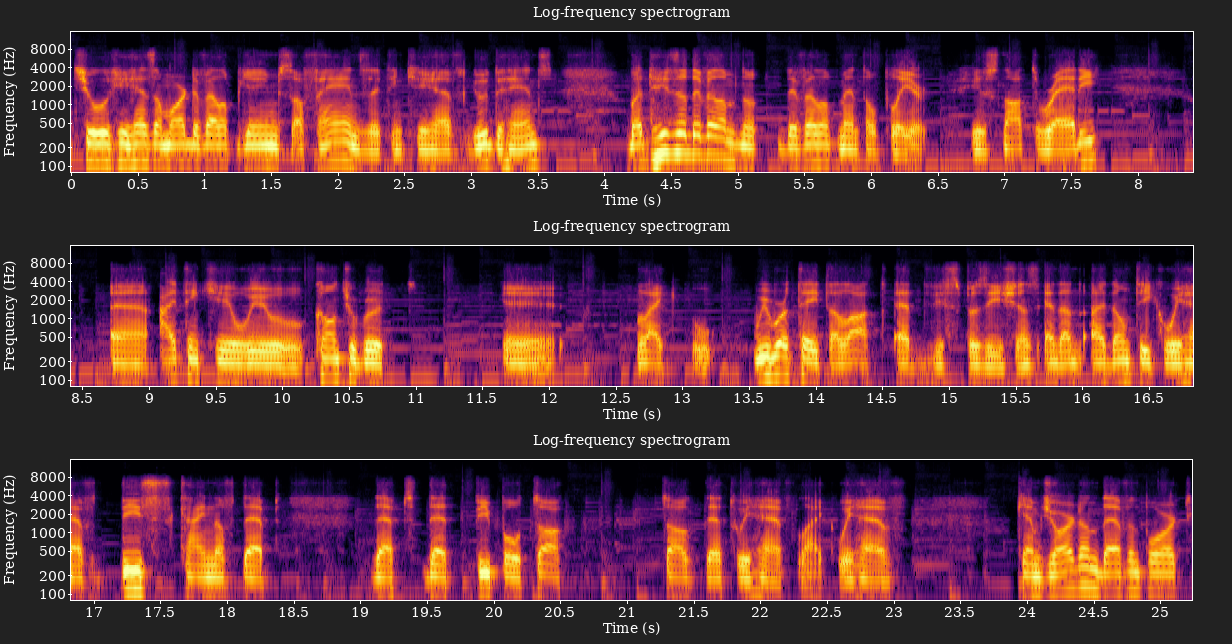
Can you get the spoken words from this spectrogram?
two he has a more developed games of hands. I think he has good hands, but he's a development developmental player. He's not ready uh, I think he will contribute. Uh, like we rotate a lot at these positions, and I don't think we have this kind of depth depth that people talk talk that we have. Like we have Cam Jordan, Davenport,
